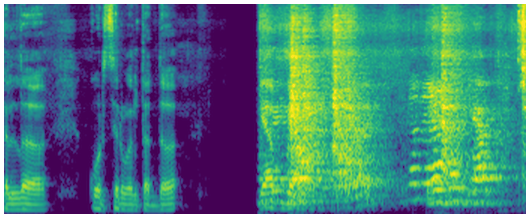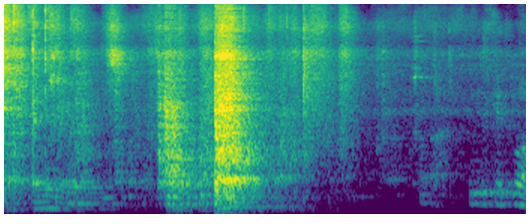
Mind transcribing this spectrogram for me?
ಕಲ್ಲು ಕೂರಿಸಿರುವಂಥದ್ದು ಇದಕ್ಕೆ ತಗೋ.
